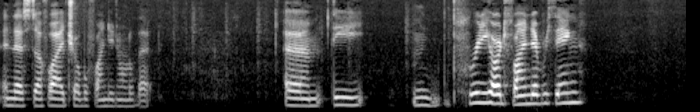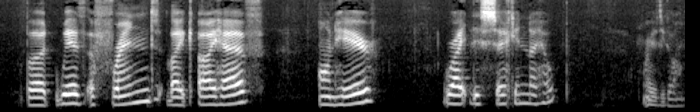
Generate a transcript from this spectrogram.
and that stuff. I had trouble finding all of that. Um, the pretty hard to find everything, but with a friend like I have on here, right this second, I hope. Where is he gone?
